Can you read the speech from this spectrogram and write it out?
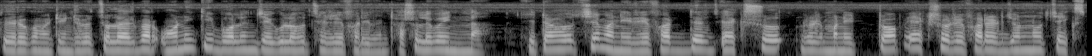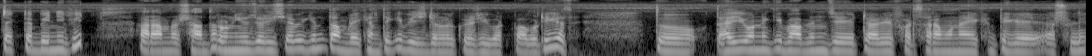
তো এরকম একটা ইন্টারভিউ চলে আসবে। আর অনেকেই বলেন যে এগুলো হচ্ছে রেফার ইভেন্ট আসলে ভাই, না। এটা হচ্ছে মানে রেফারদের একশো মানে টপ একশো রেফারের জন্য হচ্ছে এক্সট্রা একটা বেনিফিট আর আমরা সাধারণ ইউজার হিসেবে কিন্তু আমরা এখান থেকে বিশ ডলার করে রিওয়ার্ড পাবো, ঠিক আছে? তো তাই অনেকেই ভাবেন যে এটা রেফার ছাড়া মনে হয় এখান থেকে আসলে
